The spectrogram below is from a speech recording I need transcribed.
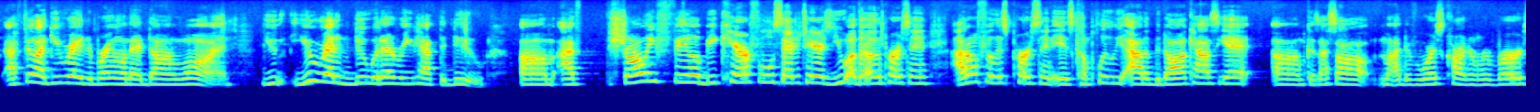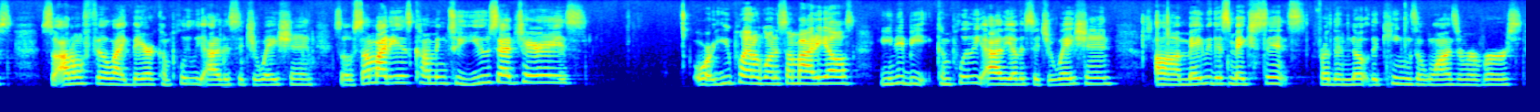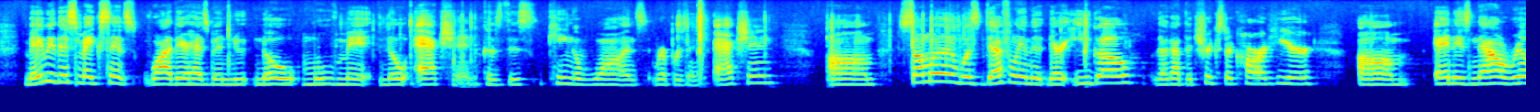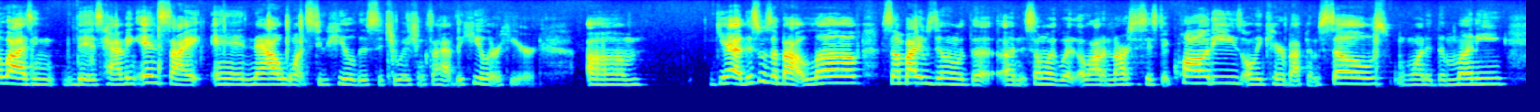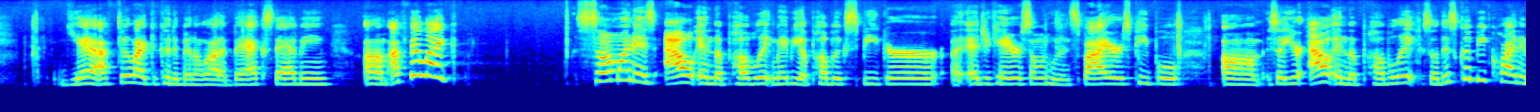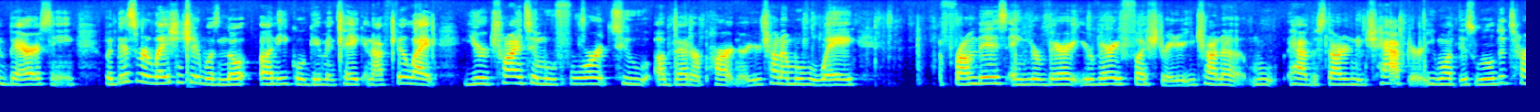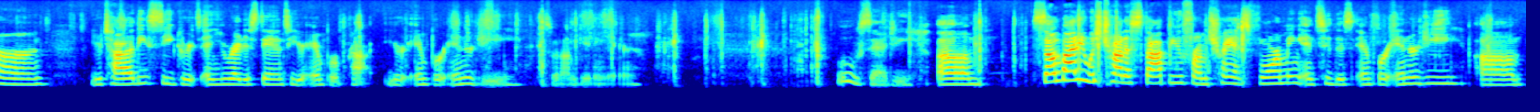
I feel like you're ready to bring on that don juan. You you ready to do whatever you have to do. Um i've strongly feel be careful sagittarius you are the other person. I don't feel this person is completely out of the doghouse yet um because i saw my divorce card in reverse. So i don't feel like they're completely out of the situation. So if somebody is coming to you sagittarius or you plan on going to somebody else you need to be completely out of the other situation um, maybe this makes sense for the no, the Kings of Wands in reverse. Maybe this makes sense why there has been no, no movement, no action, because this King of Wands represents action. Um, someone was definitely in the, their ego. I got the trickster card here. Um, and is now realizing this, having insight, and now wants to heal this situation because I have the healer here. Um, yeah, this was about love. Somebody was dealing with uh, someone with a lot of narcissistic qualities, only care about themselves, wanted the money. Yeah, I feel like it could have been a lot of backstabbing. Um, I feel like someone is out in the public, maybe a public speaker, an educator, someone who inspires people. Um, so you're out in the public, so this could be quite embarrassing. But this relationship was no unequal give and take, and I feel like you're trying to move forward to a better partner. You're trying to move away from this, and you're very you're very frustrated. You're trying to move, have a start a new chapter. You want this wheel to turn. You're tired of these secrets, and you're ready to stand to your emperor your emperor energy. That's what I'm getting there. Ooh, Saggy. Um somebody was trying to stop you from transforming into this emperor energy. Um,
